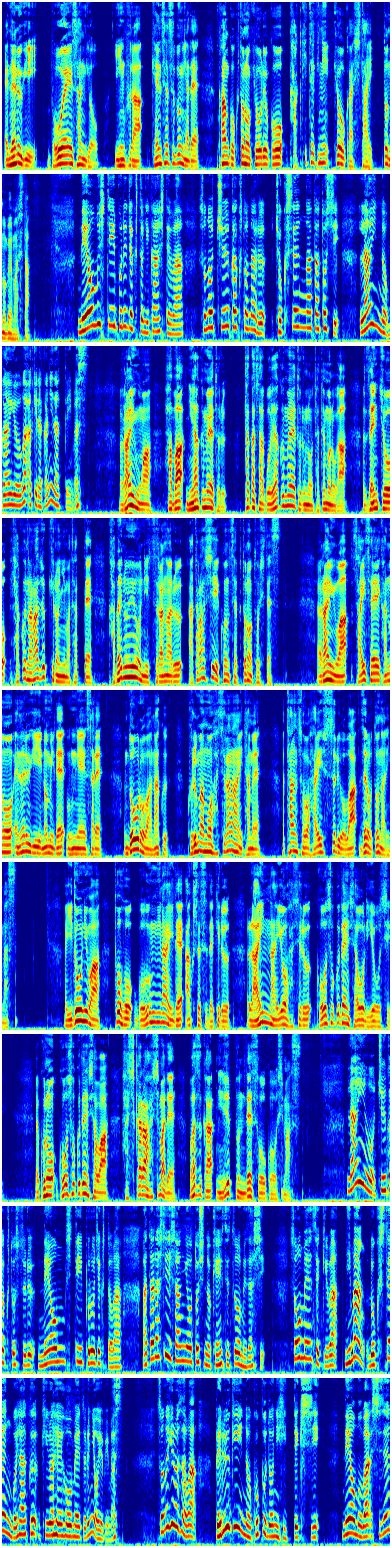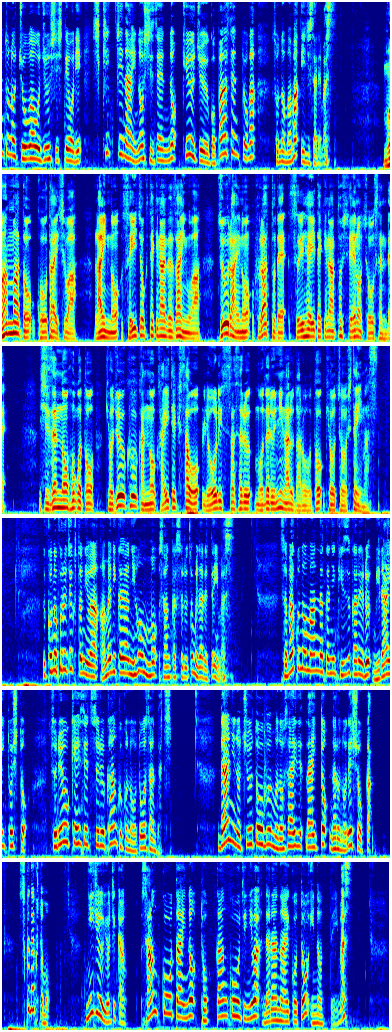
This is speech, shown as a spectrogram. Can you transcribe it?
エネルギー、防衛産業、インフラ、建設分野で韓国との協力を画期的に強化したいと述べました。ネオムシティプロジェクトに関してはその中核となる直線型都市ラインの概要が明らかになっていますラインは幅200メートル、高さ500メートルの建物が全長170キロにわたって壁のように連なる新しいコンセプトの都市です。ラインは再生可能エネルギーのみで運営され、道路はなく、車も走らないため、炭素排出量はゼロとなります。移動には徒歩5分以内でアクセスできるライン内を走る高速電車を利用し、この高速電車は端から端までわずか20分で走行します。ラインを中核とするネオンシティプロジェクトは新しい産業都市の建設を目指し総面積は2万6500キロ平方メートルに及びますその広さはベルギーの国土に匹敵しネオムは自然との調和を重視しており敷地内の自然の95%がそのまま維持されますムハンマド皇太子は、ラインの垂直的なデザインは、従来のフラットで水平的な都市への挑戦で、自然の保護と居住空間の快適さを両立させるモデルになるだろうと強調しています。このプロジェクトにはアメリカや日本も参加するとみられています砂漠の真ん中に築かれる未来都市とそれを建設する韓国のお父さんたち第二の中東ブームの再来となるのでしょうか？少なくとも24時間3交代の突貫工事にはならないことを祈っています。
